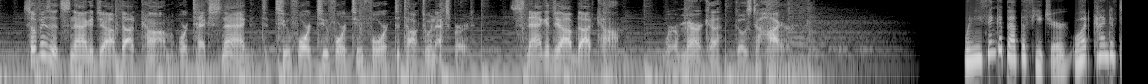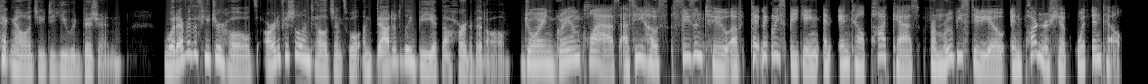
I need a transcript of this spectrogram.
So visit snagajob.com or text snag to 242424 to talk to an expert. Snagajob.com, where America goes to hire. When you think about the future, what kind of technology do you envision? Whatever the future holds, artificial intelligence will undoubtedly be at the heart of it all. Join Graham Class as he hosts season two of Technically Speaking, an Intel podcast from Ruby Studio in partnership with Intel.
